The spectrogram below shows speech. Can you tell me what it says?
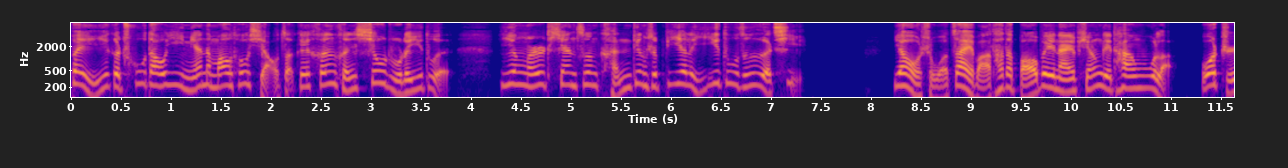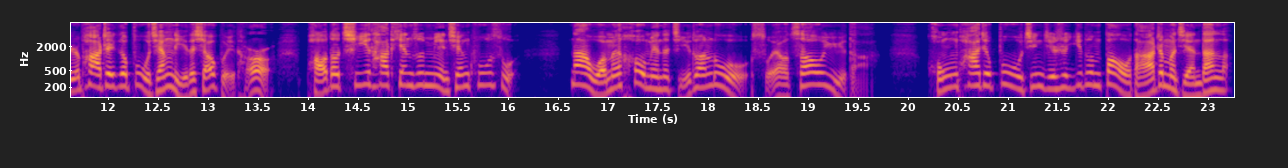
被一个出道一年的毛头小子给狠狠羞辱了一顿，婴儿天尊肯定是憋了一肚子恶气。要是我再把他的宝贝奶瓶给贪污了，我只怕这个不讲理的小鬼头跑到其他天尊面前哭诉，那我们后面的几段路所要遭遇的，恐怕就不仅仅是一顿暴打这么简单了，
